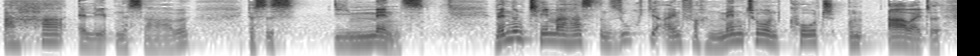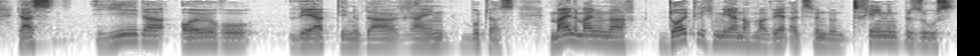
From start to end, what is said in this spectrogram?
Aha-Erlebnisse habe. Das ist immens. Wenn du ein Thema hast, dann such dir einfach einen Mentor und Coach und arbeite. Da ist jeder Euro wert, den du da rein butterst. Meiner Meinung nach deutlich mehr nochmal wert, als wenn du ein Training besuchst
